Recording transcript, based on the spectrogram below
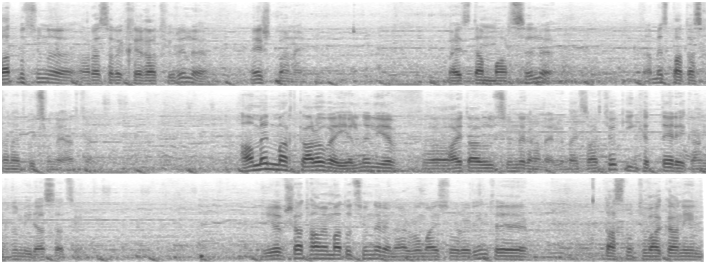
պատմությունը առասարակ խեղաթյուրելը հեշտ բան է։ Բայց դա մարսելը դա մեծ պատասխանատվություն է արդեն։ Ամեն մարդ կարող է ելնել եւ հայտարարություններ անել, բայց արդյոք ինքը տեր է կանգնում իր ասածին։ Եվ շատ համեմատություններ են արվում այս օրերին, թե 18 թվականին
